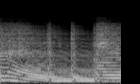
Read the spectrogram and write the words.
Oh.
